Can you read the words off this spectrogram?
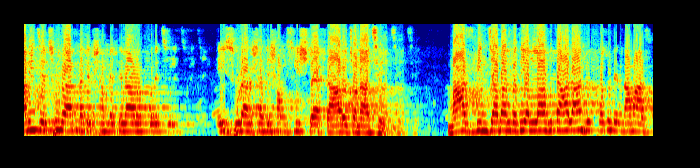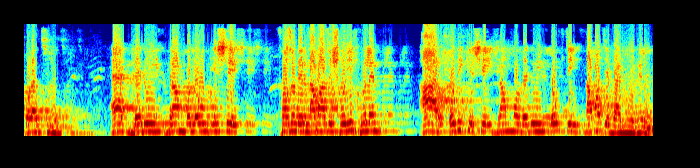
আমি যে সূরা আপনাদের সামনে তেলাওয়াত করেছি, এই সূরার সাথে সংশ্লিষ্ট একটা আলোচনা আছে। মাজ বিন জাবাল রাদিয়াল্লাহু তাআলা আনহু ফজরের নামাজ পড়াচ্ছিলেন এক বেদুই গ্রাম্য লোক এসে ফজরের নামাজে শরীক হলেন আর ওদিকে সেই গ্রাম্য বেদুইন লোকটি নামাজে দাঁড়িয়ে গেলেন।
